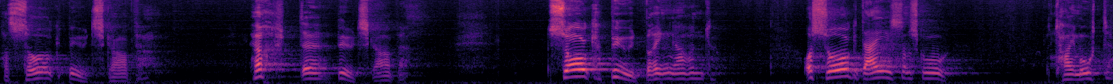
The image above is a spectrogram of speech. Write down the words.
har så budskapet, hørte budskapet, så budbringeren og så de som skulle ta imot det.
